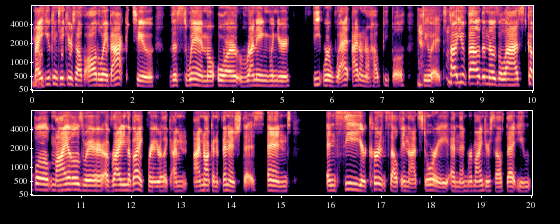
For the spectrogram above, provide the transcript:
yeah. right you can take yourself all the way back to the swim or running when you're feet were wet. I don't know how people do it. how you felt in those last couple miles where of riding the bike where you're like I'm I'm not going to finish this and and see your current self in that story and then remind yourself that you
